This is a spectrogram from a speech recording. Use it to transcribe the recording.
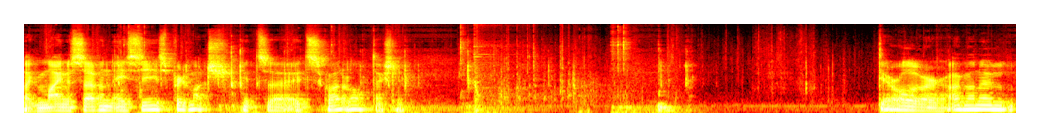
Like minus 7 AC is pretty much. It's uh, it's quite a lot actually. Dear Oliver, I'm unable,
